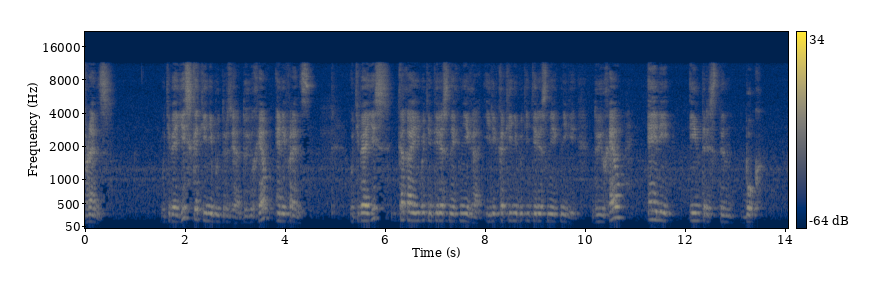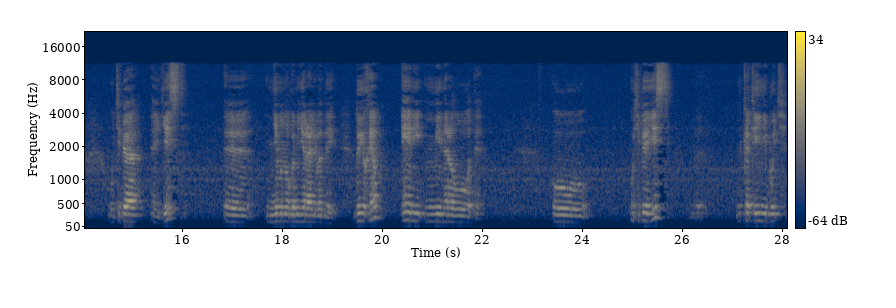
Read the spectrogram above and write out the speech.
friends? У тебя есть какие-нибудь друзья? Do you have any friends? У тебя есть какая-нибудь интересная книга или какие-нибудь интересные книги? Do you have any interesting book? У тебя есть э, немного минеральной воды? Do you have any mineral water? У, у тебя есть э, какие-нибудь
